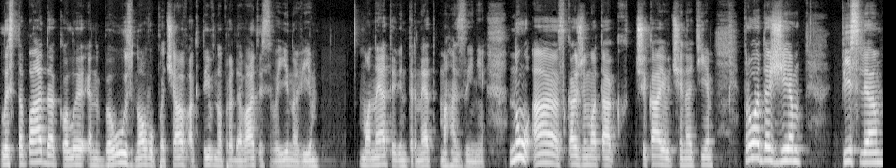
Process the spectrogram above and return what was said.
листопада, коли НБУ знову почав активно продавати свої нові. Монети в інтернет-магазині. Ну, а скажімо так, чекаючи на ті продажі після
